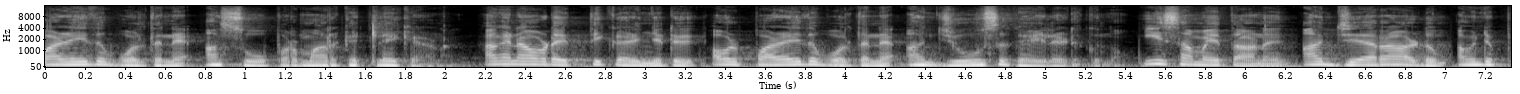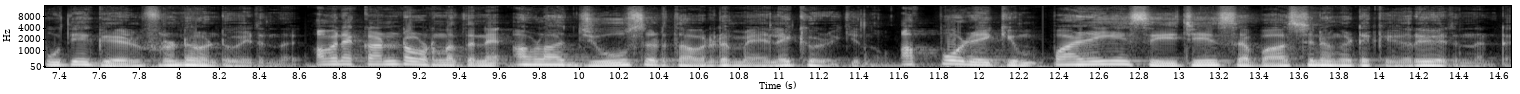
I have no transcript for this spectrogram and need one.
പഴയതുപോലെ തന്നെ ആ സൂപ്പർ മാർക്കറ്റിലേക്കാണ് അങ്ങനെ അവിടെ എത്തിക്കഴിഞ്ഞിട്ട് അവൾ പഴയതുപോലെ തന്നെ ആ ജ്യൂസ് കയ്യിലെടുക്കുന്നു. ഈ സമയത്താണ് ആ ജെറാഡും അവന്റെ പുതിയ ഗേൾഫ്രണ്ട് കണ്ടുവരുന്നത്. അവനെ കണ്ട ഉടനെ തന്നെ അവൾ ആ ജ്യൂസ് എടുത്ത് അവരുടെ മേലേക്ക് ഒഴിക്കുന്നു. അപ്പോഴേക്കും പഴയ സീജയും സെബാസ്റ്റിനും അങ്ങോട്ട് കയറി വരുന്നുണ്ട്.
